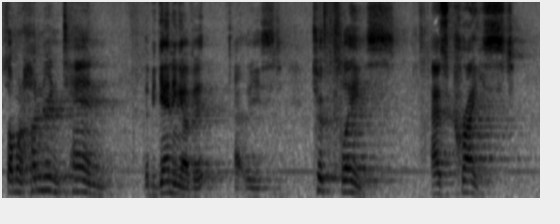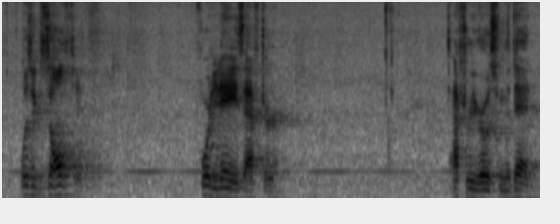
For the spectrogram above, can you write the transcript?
Psalm 110, the beginning of it at least, took place as Christ was exalted 40 days after, after he rose from the dead.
